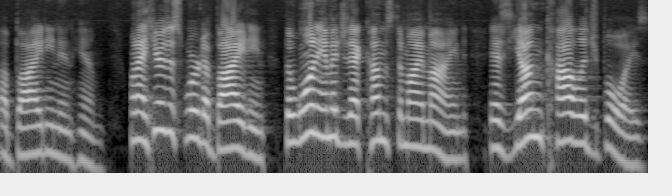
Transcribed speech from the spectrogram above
abiding in Him. When I hear this word abiding, the one image that comes to my mind is young college boys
